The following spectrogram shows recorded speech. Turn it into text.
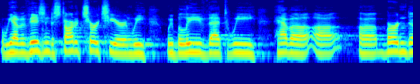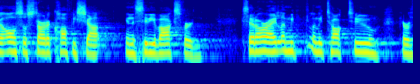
We have a vision to start a church here, and we, we believe that we have a, a, a burden to also start a coffee shop in the city of Oxford. He said, All right, let me, let me talk to their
